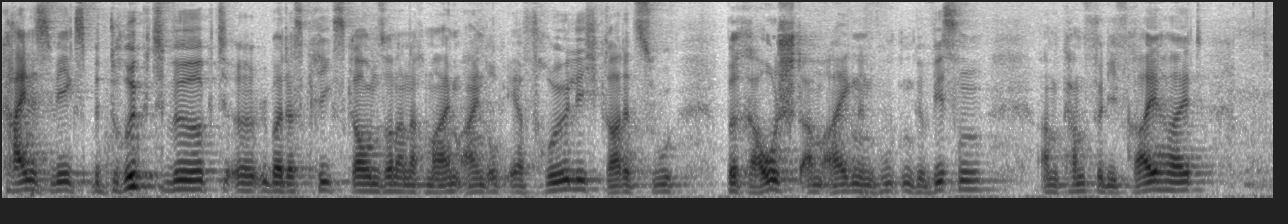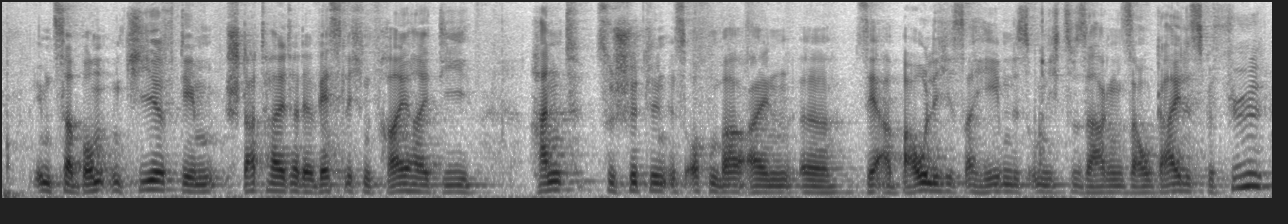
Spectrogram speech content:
keineswegs bedrückt wirkt äh, über das Kriegsgrauen, sondern nach meinem Eindruck eher fröhlich, geradezu berauscht am eigenen guten Gewissen, am Kampf für die Freiheit. Im zerbombten Kiew, dem Statthalter der westlichen Freiheit, die Hand zu schütteln, ist offenbar ein äh, sehr erbauliches, erhebendes, um nicht zu sagen saugeiles Gefühl.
